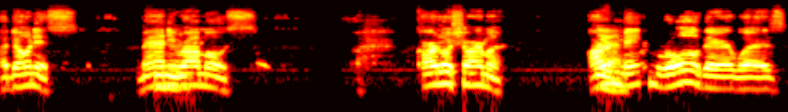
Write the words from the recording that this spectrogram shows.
Adonis, Manny Mhm. Ramos, Carlos Sharma. Our Yeah. main role there was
